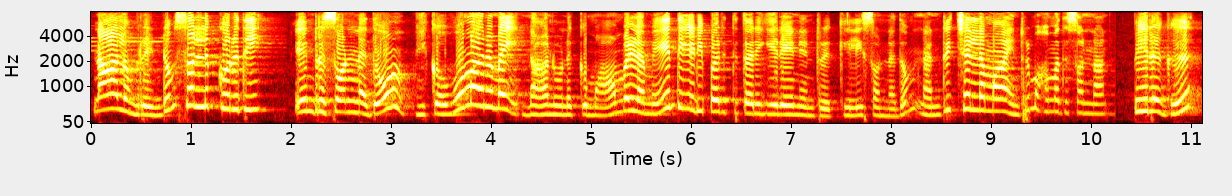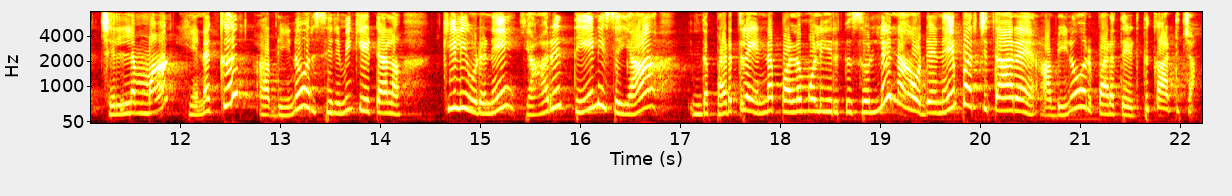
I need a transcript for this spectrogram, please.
நாளும் ரெண்டும் சொல்லுக்குருதி என்று சொன்னதும் மிகவும் அருமை. நான் உனக்கு மாம்பழமே தேடி பறித்து தருகிறேன் என்று கிளி சொன்னதும் நன்றி செல்லம்மா என்று முகமது சொன்னான். பிறகு செல்லம்மா எனக்கு? அப்படின்னு ஒரு சிறுமி கேட்டாலாம் கிளி உடனே யாரு? தேனிசையா? இந்த படத்துல என்ன பழமொழி இருக்கு சொல்லு. நான் உடனே பறிச்சு தாரேன் அப்படின்னு ஒரு படத்தை எடுத்து காட்டுச்சான்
